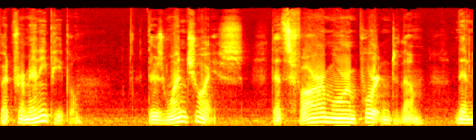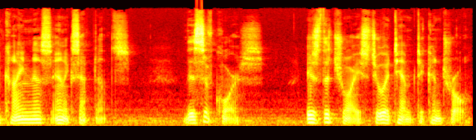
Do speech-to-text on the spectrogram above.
But for many people, there's one choice that's far more important to them than kindness and acceptance. This, of course, is the choice to attempt to control.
